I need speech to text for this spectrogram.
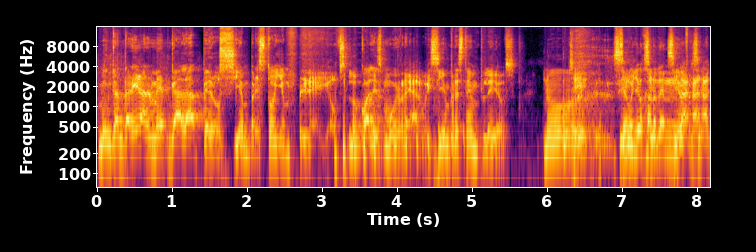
Me encantaría ir al Met Gala, pero siempre estoy en playoffs. Lo cual es muy real, güey. Siempre está en playoffs. ¿No? Sí, Sí, según yo, sí, Harden siempre, ha- ha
